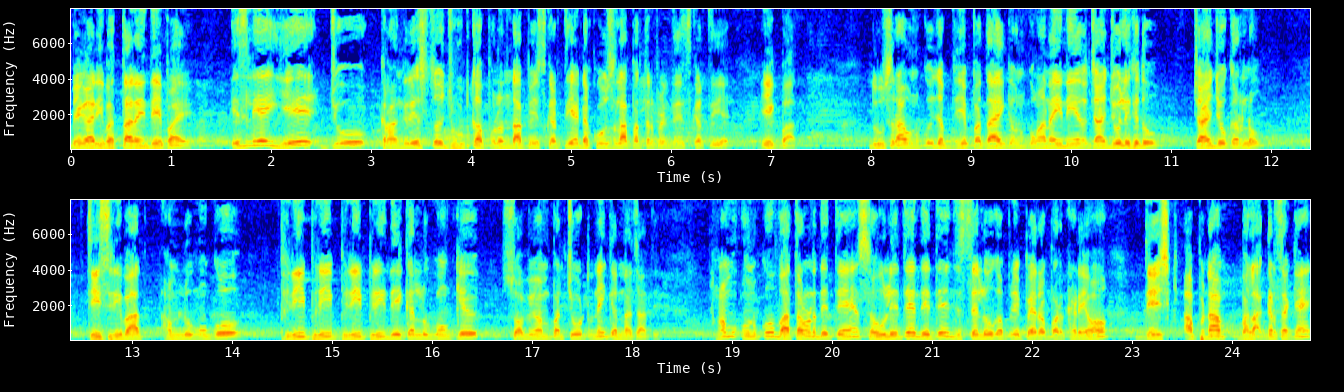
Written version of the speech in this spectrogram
बेगारी भत्ता नहीं दे पाए। इसलिए ये जो कांग्रेस तो झूठ का पुलंदा पेश करती है, ढकोसला पत्र पेश करती है, एक बात। दूसरा, उनको जब ये पता है कि उनको आना ही नहीं है तो चाहे जो लिख दो, चाहे जो कर लो। तीसरी बात, हम लोगों को फ्री फ्री फ्री फ्री देकर लोगों के स्वाभिमान पर चोट नहीं करना चाहते। हम उनको वातावरण देते हैं सहूलियतें देते हैं जिससे लोग अपने पैरों पर खड़े हों देश अपना भला कर सकें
